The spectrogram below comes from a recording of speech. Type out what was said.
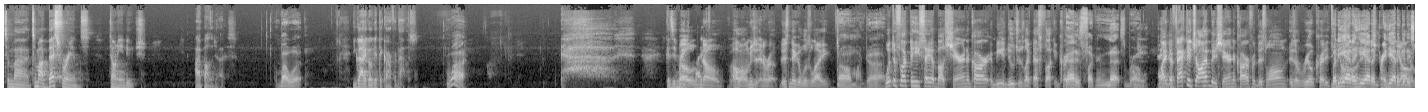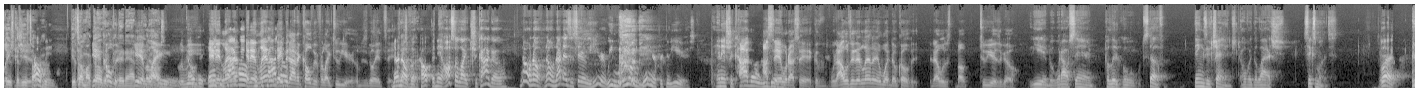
to my to my best friends, Tony and Dooch, I apologize. About what? You got to go get the car for the house Why? Because it Bro, makes life. no, hold on, let me just interrupt. This nigga was like, Oh my god. what the fuck did he say about sharing a car? And me and Dooch was like, that's fucking crazy. That is fucking nuts, bro. Hey, like hey, the fact that y'all have been sharing a car for this long is a real credit to But he had a he had a he had a good excuse because he was talking COVID. he was talking about Yeah, COVID because they didn't have yeah, to but leave like the house. Yeah, we, COVID. in Atlanta, Chicago- in in Atlanta, they've been out of COVID for like two years. I'm just go ahead and say. No, no, That's but right. and then also like Chicago. No, no, no, not necessarily here. We we only been here for two years, and in Chicago, we I did- said what I said because when I was in Atlanta, it wasn't no COVID. That was about two years ago. Yeah, but without saying political stuff, things have changed over the last six months. But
